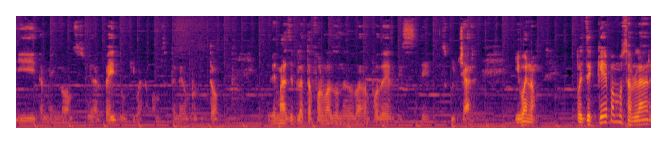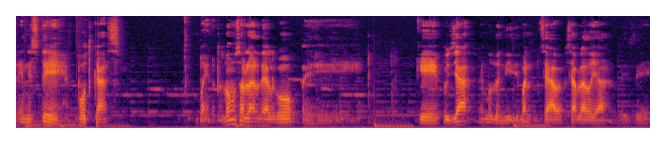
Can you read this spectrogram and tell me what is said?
y también lo vamos a subir al Facebook. Y bueno, vamos a tener un poquito de más de plataformas donde nos van a poder este, escuchar. Y bueno, pues de qué vamos a hablar en este podcast. Bueno, pues vamos a hablar de algo eh, que pues ya hemos venido, bueno, se ha, se ha hablado ya desde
